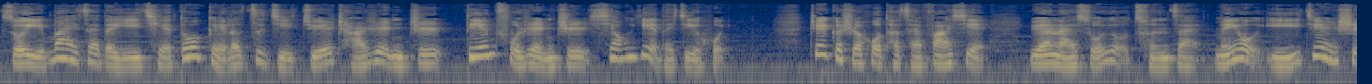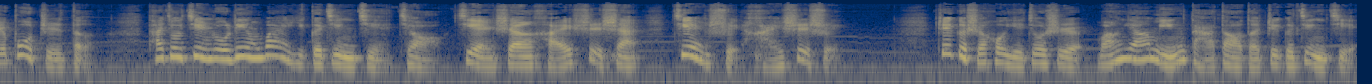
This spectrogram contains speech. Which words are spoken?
所以外在的一切都给了自己觉察认知、颠覆认知、消业的机会。这个时候他才发现，原来所有存在没有一件事不值得。他就进入另外一个境界，叫见山还是山，见水还是水。这个时候，也就是王阳明达到的这个境界，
